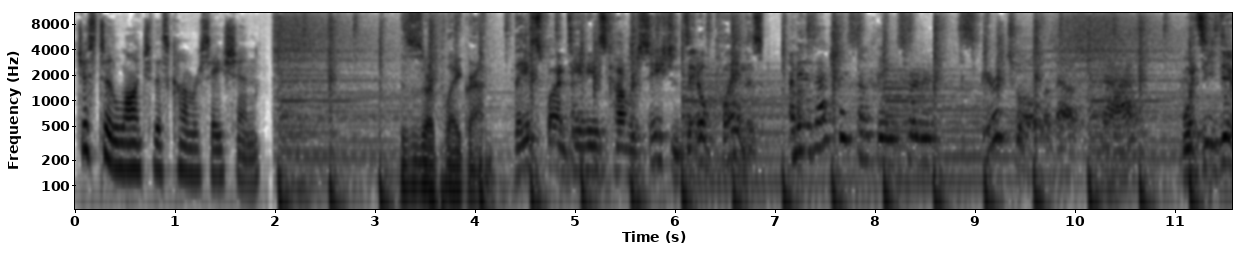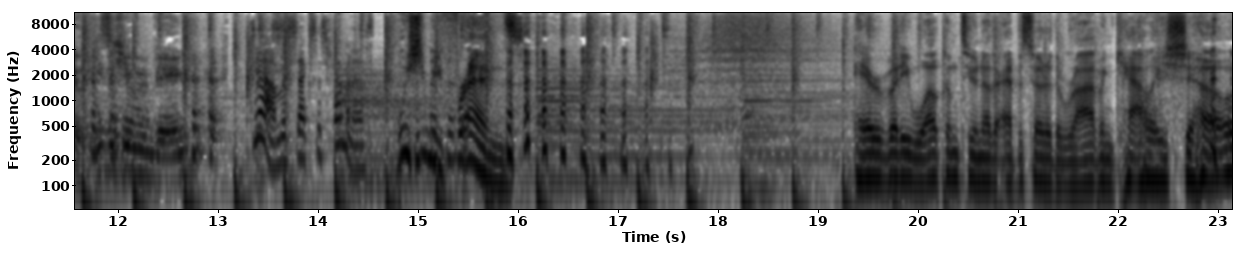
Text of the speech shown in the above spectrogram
just to launch this conversation. This is our playground. They have spontaneous conversations. They don't plan this. I mean, there's actually something sort of spiritual about that. What's he do? He's a human being. Yeah, I'm a sexist feminist. We should be friends. Hey, everybody. Welcome to another episode of the Rob and Callie Show.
